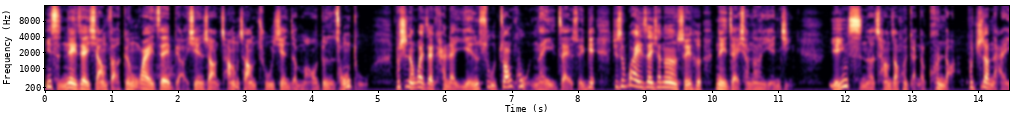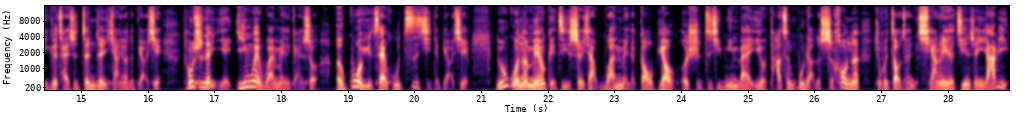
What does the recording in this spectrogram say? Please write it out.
因此内在想法跟外在表现上常常出现着矛盾的冲突。不是呢，外在看来严肃装酷，内在随便，就是外在相当的随和，内在相当的严谨。也因此呢，常常会感到困扰。不知道哪一个才是真正想要的表现，同时呢，也因为完美的感受而过于在乎自己的表现。如果呢，没有给自己设下完美的高标，而使自己明白也有达成不了的时候呢，就会造成强烈的精神压力，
